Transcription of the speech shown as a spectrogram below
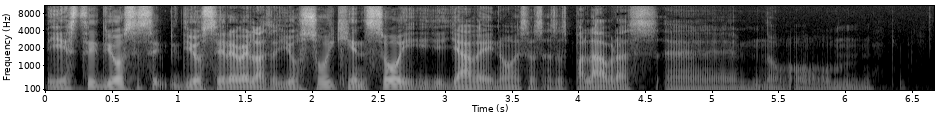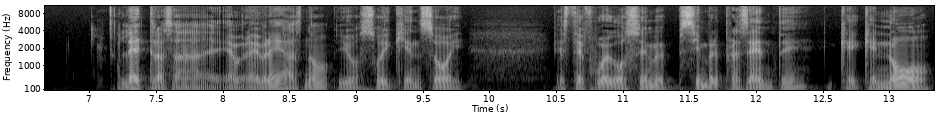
Y este Dios, Dios se revela, yo soy quien soy, y llave, ¿no? Esas, esas palabras eh, o, letras uh, hebreas, ¿no? Yo soy quien soy. Este fuego siempre, siempre presente, que, que no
